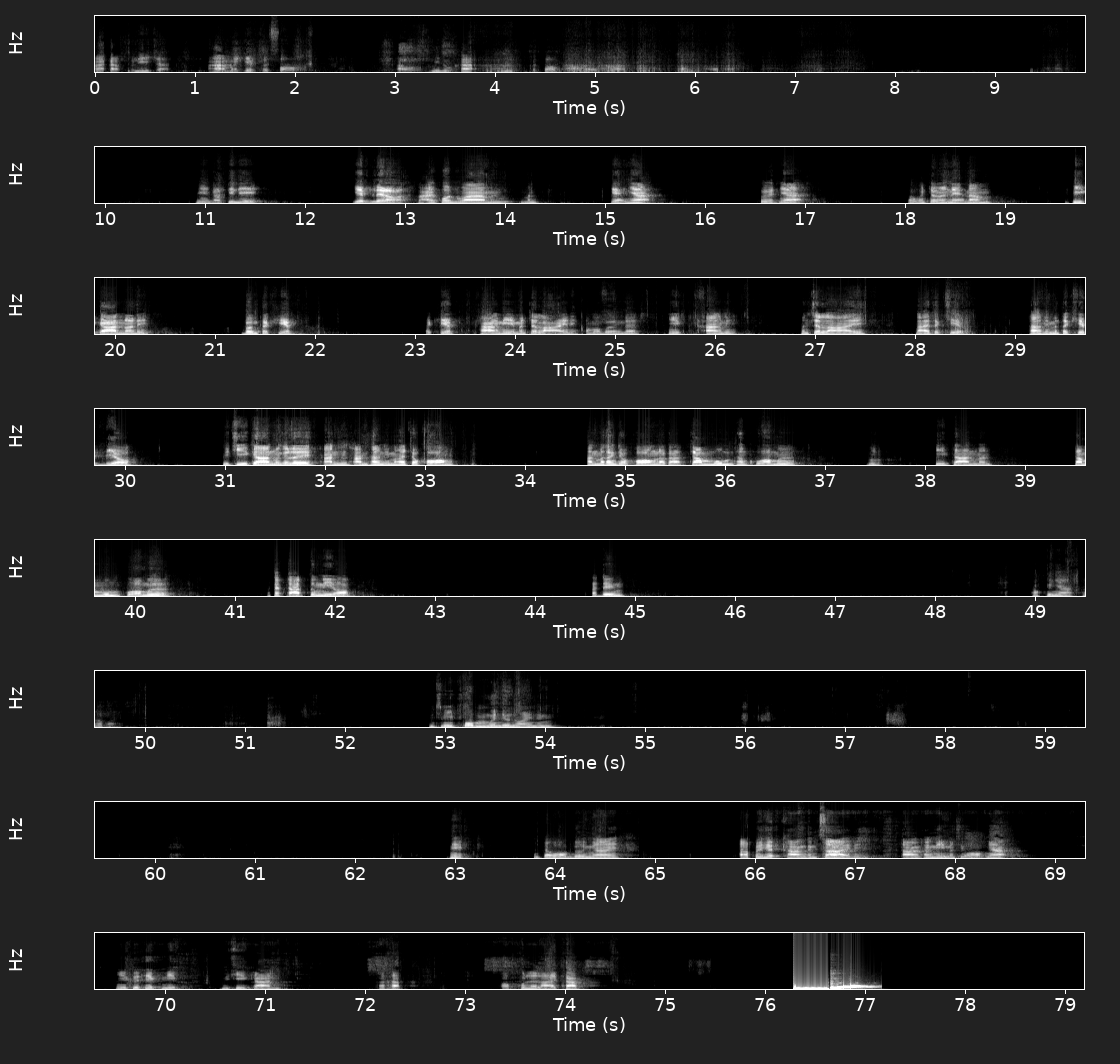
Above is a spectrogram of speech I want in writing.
มาครับวันนี้จะพามาเย็บกระสอบเขามีลูกค้ากระสอบเอาเอาเอานี่นะที่นี่ เย็บแล้วหลายคนว่ามันมันแกะยากเปิดยากเราควรจะมาแนะนำวิธีการเนาะนี่ เบิ้งตะเข็บตะเข็บทางนี่มันจะหลายเนี่ยเขามาเบิ้งได้นี่ทางนี่มันจะหลายหลายตะเข็บ ทางนี้มันตะเข็บเดียว วิธีการมันก็เลย หันหันทางนี้มาให้เจ้าของ หันมาทางเจ้าของแล้วก็จำมุมทางขวามือนี่วิธีการมันจำมุมขวามือจะตัดตรงนี้ออกกระดึงเอาขึ้นยากครับมันจะมีปมกันอยู่หน่อยนึง นี่ มันจะออกโดยไงถ้าไปเฮ็ดคางทั้งซ้ายนี่คางทั้งนี้มันจะออกยากนี่คือเทคนิควิธีการนะครับ ขอบคุณหลาย ๆ ครับ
